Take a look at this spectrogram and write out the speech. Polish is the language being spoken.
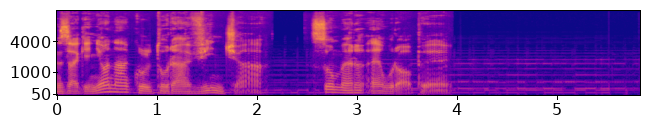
Zaginiona kultura Wincia. Sumer Europy.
